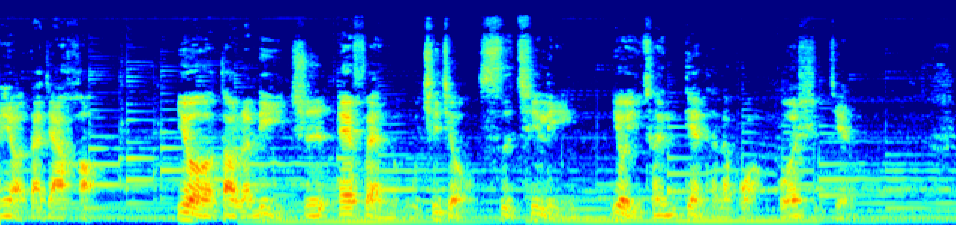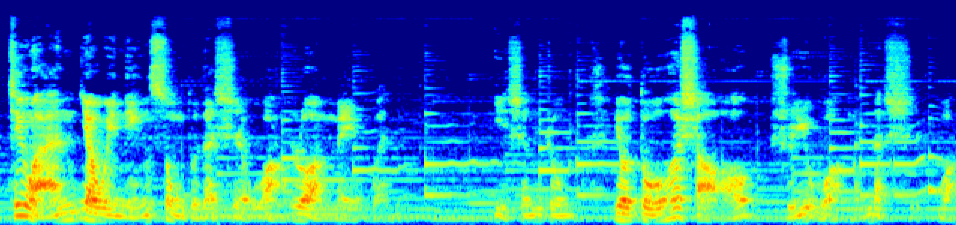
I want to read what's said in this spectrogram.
朋友，大家好！又到了荔枝 FM 五七九四七零又一村电台的广播时间。今晚要为您诵读的是网络美文。一生中有多少属于我们的时光？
